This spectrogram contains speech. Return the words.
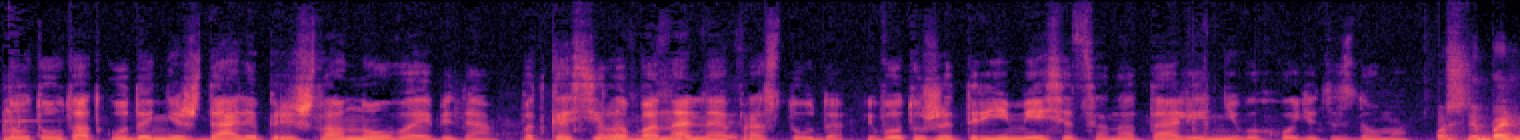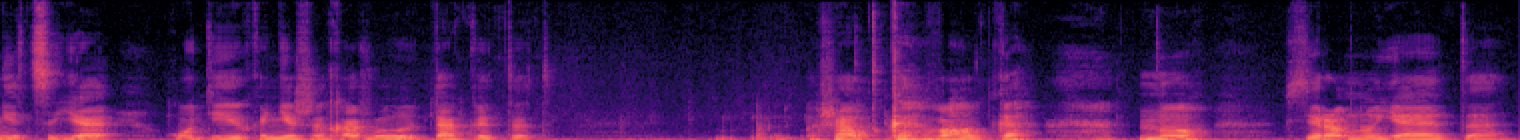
Но тут, откуда не ждали, пришла новая беда. Подкосила банальная простуда. И вот уже три месяца Наталья не выходит из дома. После больницы я, хоть и, конечно, хожу так этот, шатка-валка, но все равно я это,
